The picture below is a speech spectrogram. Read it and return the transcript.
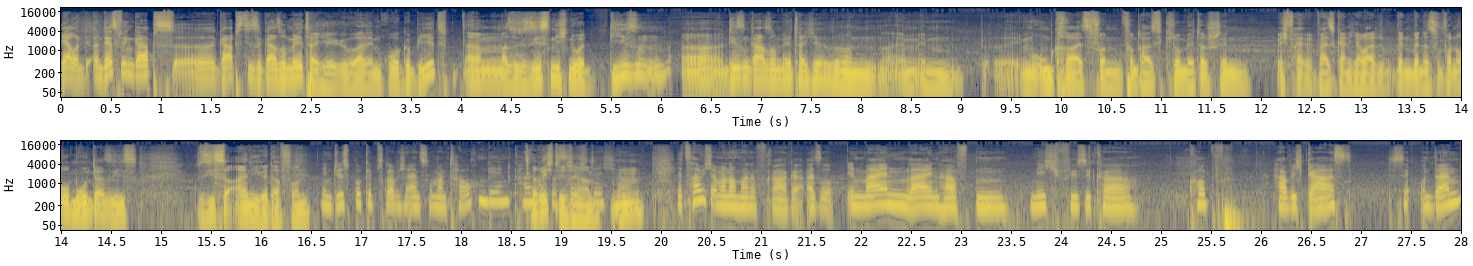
Ja, und, und deswegen gab's äh, gab's diese Gasometer hier überall im Ruhrgebiet. Ähm, also du siehst nicht nur diesen, äh, diesen Gasometer hier, sondern im, im, äh, im Umkreis von, von 30 Kilometer stehen, ich we- weiß gar nicht, aber wenn, wenn du es von oben runter siehst, siehst du einige davon. In Duisburg gibt es, glaube ich, eins, wo man tauchen gehen kann. Richtig, ja. richtig? Mhm. Jetzt habe ich aber noch mal eine Frage. Also in meinem laienhaften Nicht-Physiker-Kopf habe ich Gas ja- und dann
